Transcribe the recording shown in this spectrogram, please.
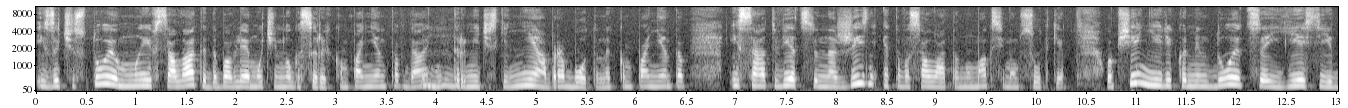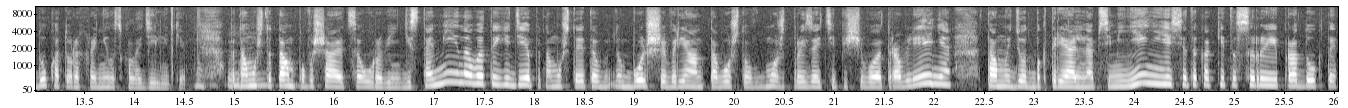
И зачастую мы в салаты добавляем очень много сырых компонентов, да, -hmm. термически необработанных компонентов, и соответственно жизнь этого салата, ну, максимум сутки. Вообще не рекомендуется есть еду, которая хранилась в холодильнике, mm -hmm. потому что там повышается уровень гистамина в этой еде, потому что это больший вариант того, что может произойти пищевое отравление, там идет бактериальное обсеменение, если это какие-то сырые продукты,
